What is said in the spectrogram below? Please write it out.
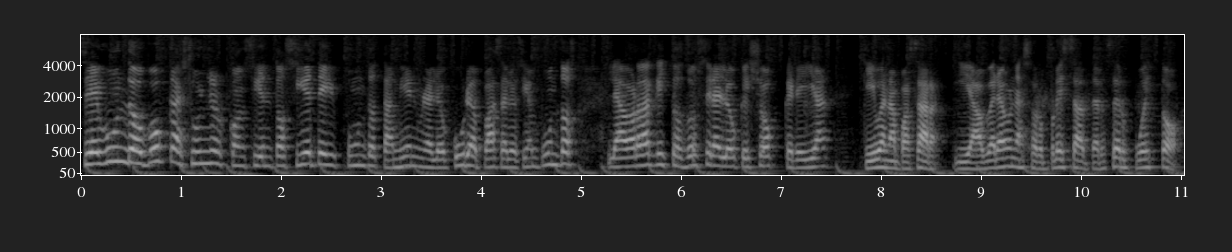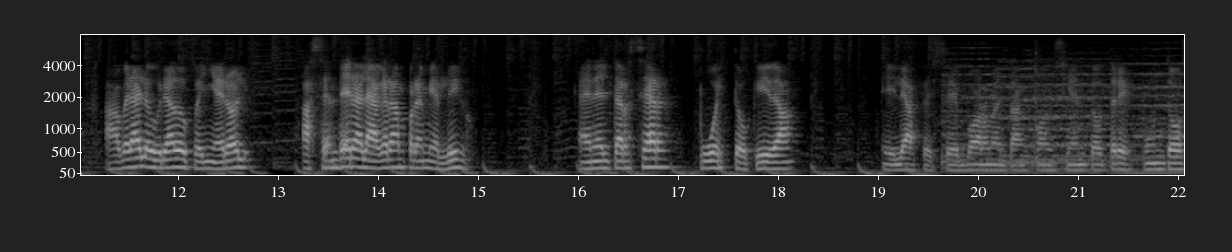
Segundo, Boca Juniors con 107 puntos, también una locura, pasa los 100 puntos. La verdad que estos dos era lo que yo creía que iban a pasar. Y habrá una sorpresa, tercer puesto, habrá logrado Peñarol ascender a la Gran Premier League. En el tercer puesto queda el AFC Bormentan con 103 puntos.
